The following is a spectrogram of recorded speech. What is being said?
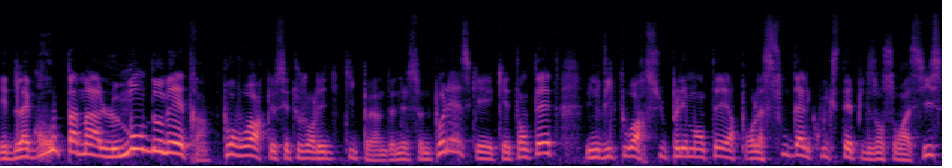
et de la Groupama, le Mondomètre, pour voir que c'est toujours l'équipe de Nelson Poles qui est, qui est en tête. Une victoire supplémentaire pour la Soudal Quickstep ils en sont à 6.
